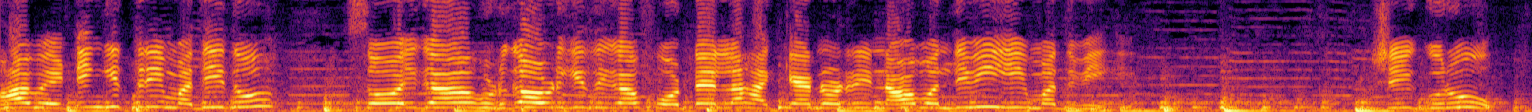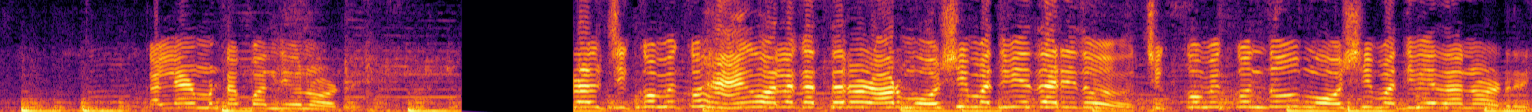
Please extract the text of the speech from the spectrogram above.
ಭಾಳ ವೇಟಿಂಗ್ ಇತ್ರಿ ಮದಿದು. ಸೊ ಈಗ ಹುಡುಗ ಹುಡುಗಿದೀಗ ಫೋಟೋ ಎಲ್ಲ ಹಾಕ್ಯಾರ ನೋಡ್ರಿ. ನಾವು ಬಂದೀವಿ ಈ ಮದ್ವಿಗೆ. ಶ್ರೀ ಗುರು ಕಲ್ಯಾಣ ಮಂಟಪ ಬಂದೀವಿ ನೋಡ್ರಿ. ಅಲ್ಲಿ ಚಿಕ್ಕು ಮಿಕ್ಕು ಹ್ಯಾಂಗ್ ಹೊಲಕತ್ತಾರ ನೋಡ್ರಿ ಅವ್ರ ಮೋಶಿ ಮದ್ವಿ ಅದಾರ ಇದು. ಚಿಕ್ಕು ಮಿಕ್ಕುಂದು ಮೋಶಿ ಮದ್ವೆ ಅದ ನೋಡ್ರಿ.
